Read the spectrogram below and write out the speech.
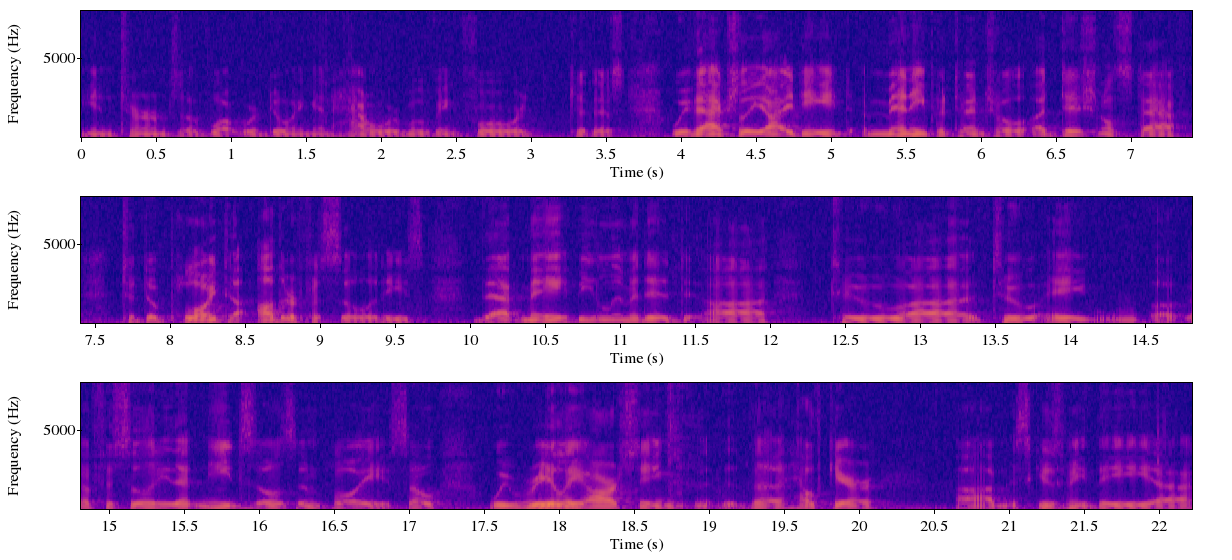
in terms of what we're doing and how we're moving forward to this. We've actually ID'd many potential additional staff to deploy to other facilities that may be limited uh, to, uh, to a, a facility that needs those employees. So we really are seeing the healthcare, um, excuse me, the, uh,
